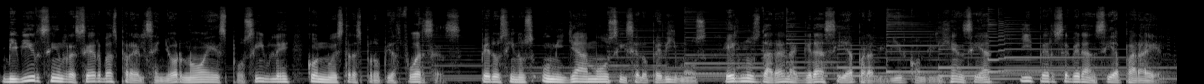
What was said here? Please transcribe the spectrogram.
Vivir sin reservas para el Señor no es posible con nuestras propias fuerzas, pero si nos humillamos y se lo pedimos, Él nos dará la gracia para vivir con diligencia y perseverancia para Él.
